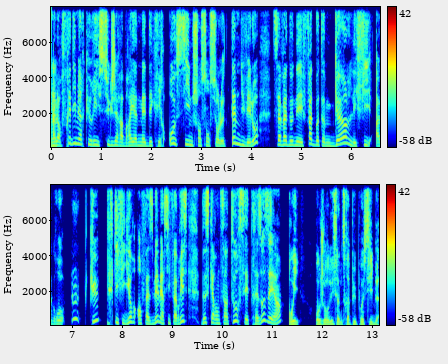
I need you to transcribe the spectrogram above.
Alors Freddie Mercury suggère à Brian May d'écrire aussi une chanson sur le thème du vélo. Ça va donner Fat Bottom Girl, les filles agro cul, qui figurent en face B. Merci Fabrice. De ce 45 tours, c'est très osé. Hein Oui, aujourd'hui ça ne serait plus possible.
